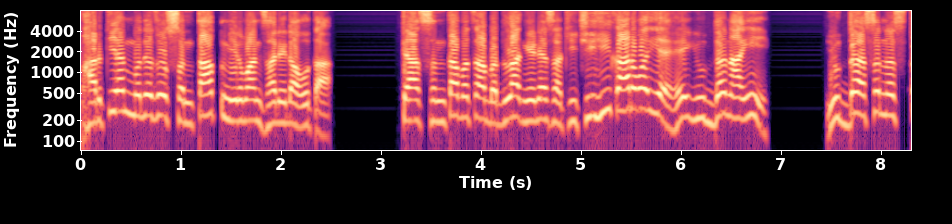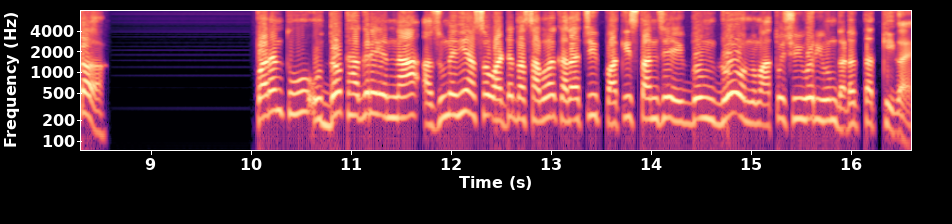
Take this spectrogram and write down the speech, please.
भारतीयांमध्ये जो संताप निर्माण झालेला होता त्या संतापाचा बदला घेण्यासाठीची ही कारवाई आहे. हे युद्ध नाही. युद्ध असं नसतं. परंतु उद्धव ठाकरे यांना अजूनही असं वाटत असावं कदाचित पाकिस्तानचे एक दोन ड्रोन मातोश्रीवर येऊन धडकतात की काय?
